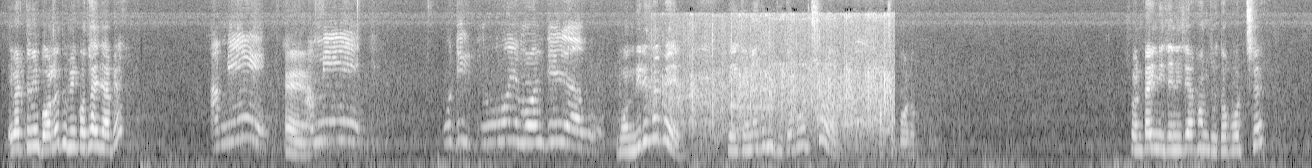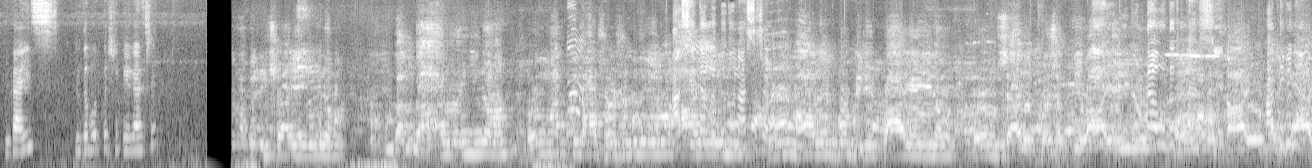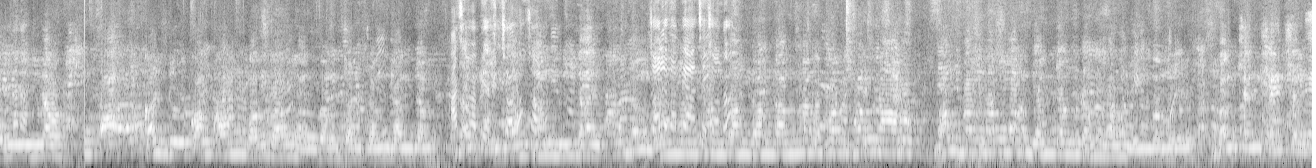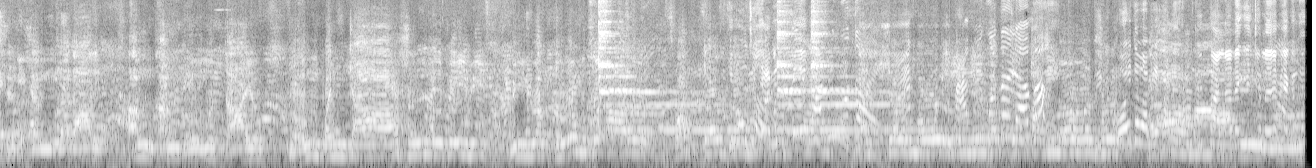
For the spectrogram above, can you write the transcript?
এবার তুমি বলো তুমি কোথায় যাবে? আমি হ্যাঁ। আমি মন্দিরে যাব। মন্দিরে যাবে? সেই জন্য তুমি জুতো পরছো? আচ্ছা পড়ো শোনটাই নিজে নিজে এখন জুতো পরছে। গাইস জুতো পরতে শিখে গেছে। আসছে চলো, দুজন আসছে, চলো। আচ্ছা, বাপি, আচ্ছা, চলো, চলো। চলো, বাপি, আচ্ছা, চলো। বং বং নং নং জং জং রং রং লিঙ্গ মূলে অং খং ভূমুত্রায় ওম পঞ্চাশল্লিপি বিভক্তো মুখরায় ওই তো বাপি ওখানে। কান্না চলে যাবি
